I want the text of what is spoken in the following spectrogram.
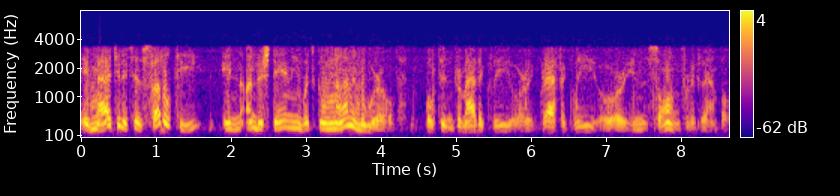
imaginative subtlety in understanding what's going on in the world, both in dramatically or graphically or in song, for example.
